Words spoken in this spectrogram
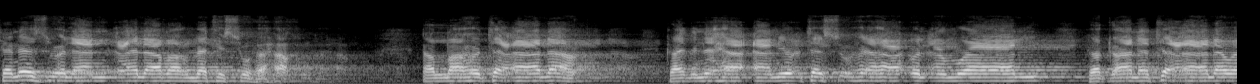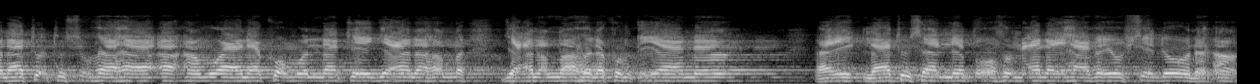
تنزلا على رغبة السفهاء الله تعالى قد نهى أن يؤتى السفهاء الأموال فقال تعالى ولا تؤتوا السفهاء أموالكم التي جعلها الله جعل الله لكم قياما. أي لا تسلطوهم عليها فيفسدونها.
